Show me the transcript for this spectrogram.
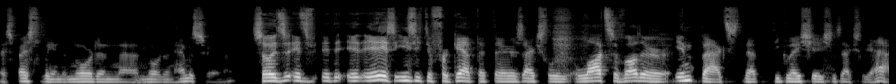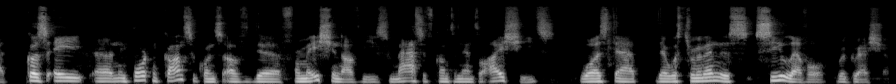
especially in the northern, uh, northern hemisphere. Right? So it's, it's, it, it is easy to forget that there's actually lots of other impacts that the glaciations actually had. Because a, an important consequence of the formation of these massive continental ice sheets was that there was tremendous sea level regression.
